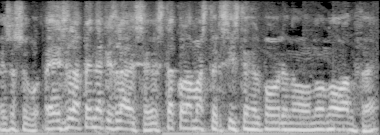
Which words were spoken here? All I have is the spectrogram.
Eso seguro. Es la pena que es la S. Está con la Master System, el pobre no, no, no avanza, ¿eh?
